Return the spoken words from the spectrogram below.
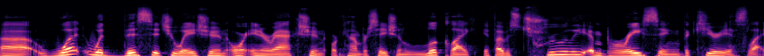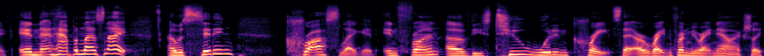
Uh, what would this situation or interaction or conversation look like if I was truly embracing the curious life? And that happened last night. I was sitting cross legged in front of these two wooden crates that are right in front of me right now, actually.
